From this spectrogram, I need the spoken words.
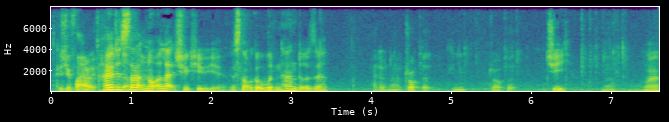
Because your fire How does extinguisher that not electrocute you? It's not got a wooden handle, is it? I don't know. Drop it. Can you drop it? G? No. Wow.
